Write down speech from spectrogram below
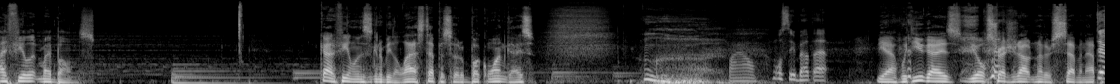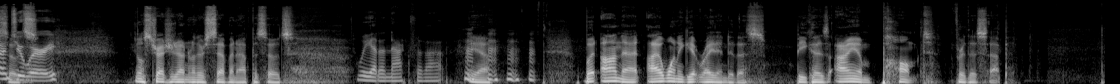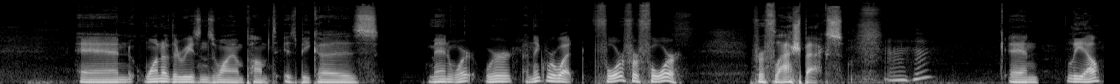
I feel it in my bones. Got a feeling this is going to be the last episode of Book One, guys. Wow. We'll see about that. Yeah, with you guys, you'll stretch it out another seven episodes. Don't you worry. You'll stretch it out another seven episodes. We got a knack for that. Yeah. but on that, I want to get right into this because I am pumped for this ep. And one of the reasons why I'm pumped is because, man, we're we're I think we're what four for four for flashbacks. Mm-hmm. And Liel,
